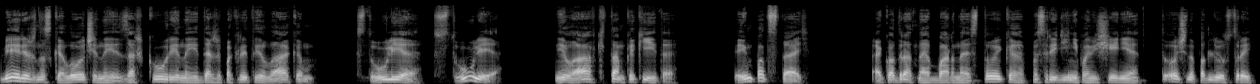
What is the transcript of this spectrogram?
бережно сколоченные, зашкуренные даже покрытые лаком. Стулья, стулья. Не лавки там какие-то. Им подстать. А квадратная барная стойка посредине помещения, точно под люстрой,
